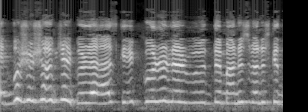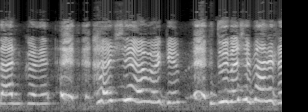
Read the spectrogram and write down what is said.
এক বছর সংসার করে আজকে করোনার মধ্যে মানুষ মানুষকে দান করে। আর সে আমাকে দুই মাসের ভাড়াটা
